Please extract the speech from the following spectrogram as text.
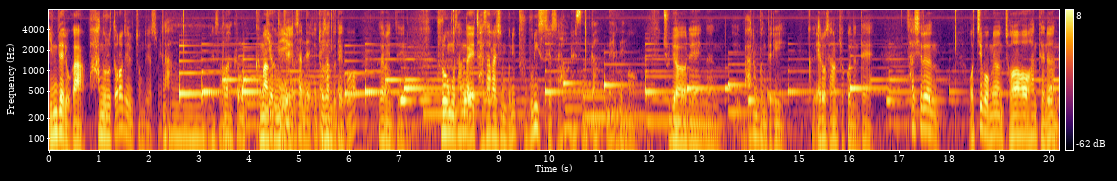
임대료가 반으로 떨어질 정도였습니다. 음, 그래서 그만큼 그만큼 이제 도산도 되고 그다음에 이제 구로공무 상가에 자살하신 분이 두 분이 있으셨어요. 아, 그렇습니까? 그리고 네네. 뭐 주변에 있는 많은 분들이 그 애로사항을 겪었는데 사실은 어찌 보면 저한테는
